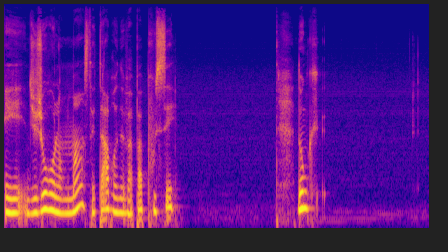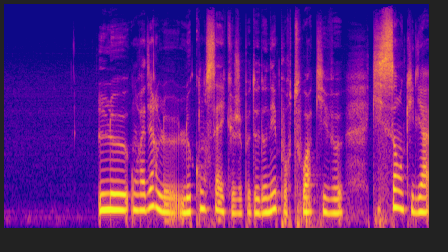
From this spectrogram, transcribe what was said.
Et du jour au lendemain, cet arbre ne va pas pousser. Donc, le, on va dire le, conseil que je peux te donner pour toi qui veut, qui sent qu'il y a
